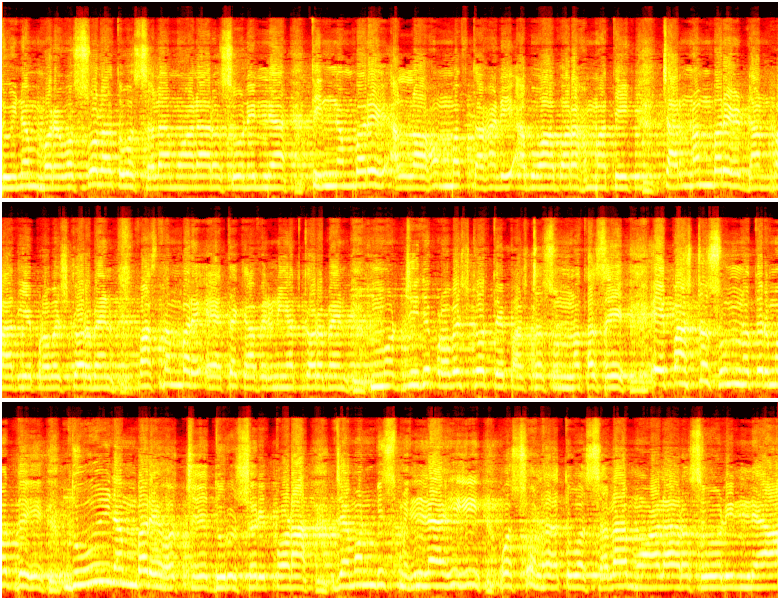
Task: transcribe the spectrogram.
দুই নম্বরে ওসলাত ওসালাম আলা রসুলিল্লাহ। তিন নম্বরে আল্লাহ তাহালি আবু আবার রহমাতিক। চার নম্বরে, ডান পা দিয়ে প্রবেশ করবেন। পাঁচ নম্বরে এতে কাফের নিয়ত করবেন। মসজিদে প্রবেশ করতে পাঁচটা সুন্নত আছে। এই পাঁচটা সুন্নতের মধ্যে দুই নম্বরে হচ্ছে দুরুদ শরীফ পড়া। যেমন বিসমিল্লাহি ওসালাম আলা রসুলিল্লাহ।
